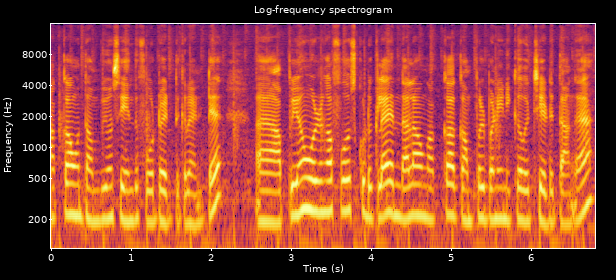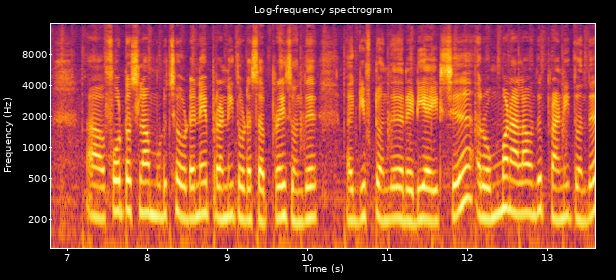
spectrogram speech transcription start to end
அக்காவும் தம்பியும் சேர்ந்து ஃபோட்டோ எடுத்துக்கிறேன்ட்டு. அப்பயும் ஒழுங்காக ஃபோர்ஸ் கொடுக்கல. இருந்தாலும் அவங்க அக்கா கம்பல் பண்ணி நிற்க வச்சு எடுத்தாங்க. ஃபோட்டோஸ்லாம் முடித்த உடனே பிரணீத்தோட சர்ப்ரைஸ் வந்து கிஃப்ட் வந்து ரெடி ஆயிடுச்சு. ரொம்ப நாளாக வந்து பிரணீத் வந்து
